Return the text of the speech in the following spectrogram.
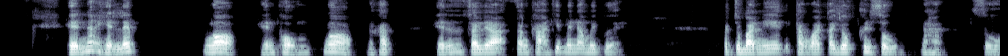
ๆเห็นนะเห็นเล็บงอกเห็นผมงอกนะครับ ห็นสรีระสังขารที่ไม่เน่าไม่เปื่อย ปัจจุบันนี้ทางวัดก็ยกขึ้นสูงนะฮะสูง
